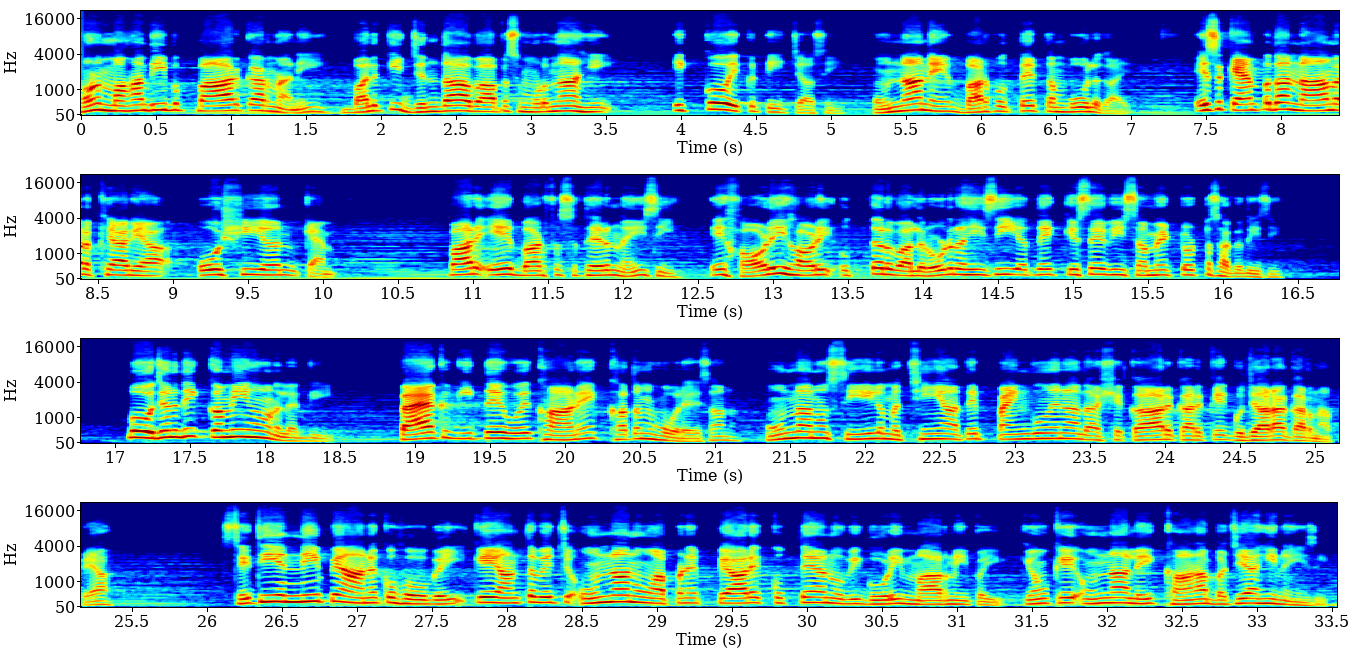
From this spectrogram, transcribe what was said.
ਹੁਣ ਮਹਾਦੀਪ ਪਾਰ ਕਰਨਾ ਨਹੀਂ, ਬਲਕਿ ਜਿੰਦਾ ਵਾਪਸ ਮੁੜਨਾ ਹੀ ਇੱਕੋ ਇੱਕ ਟੀਚਾ ਸੀ। ਉਹਨਾਂ ਨੇ ਬਰਫ਼ ਉੱਤੇ ਤੰਬੂ ਲਗਾਏ। ਇਸ ਕੈਂਪ ਦਾ ਨਾਮ ਰੱਖਿਆ ਗਿਆ ਓਸ਼ੀਅਨ ਕੈਂਪ। ਪਰ ਇਹ ਬਰਫ਼ ਸਥਿਰ ਨਹੀਂ ਸੀ। ਇਹ ਹੌਲੀ-ਹੌਲੀ ਉੱਤਰ ਵੱਲ ਰੁੜ ਰਹੀ ਸੀ ਅਤੇ ਕਿਸੇ ਵੀ ਸਮੇਂ ਟੁੱਟ ਸਕਦੀ ਸੀ। ਭੋਜਨ ਦੀ ਕਮੀ ਹੋਣ ਲੱਗੀ। ਪੈਕ ਕੀਤੇ ਹੋਏ ਖਾਣੇ ਖਤਮ ਹੋ ਰਹੇ ਸਨ। ਉਹਨਾਂ ਨੂੰ ਸੀਲ ਮੱਛੀਆਂ ਅਤੇ ਪੈਂਗੂਇਨਾਂ ਦਾ ਸ਼ਿਕਾਰ ਕਰਕੇ ਗੁਜ਼ਾਰਾ ਕਰਨਾ ਪਿਆ। ਸਥਿਤੀ ਇੰਨੀ ਭਿਆਨਕ ਹੋ ਗਈ ਕਿ ਅੰਤ ਵਿੱਚ ਉਹਨਾਂ ਨੂੰ ਆਪਣੇ ਪਿਆਰੇ ਕੁੱਤਿਆਂ ਨੂੰ ਵੀ ਗੋਲੀ ਮਾਰਨੀ ਪਈ, ਕਿਉਂਕਿ ਉਹਨਾਂ ਲਈ ਖਾਣਾ ਬਚਿਆ ਹੀ ਨਹੀਂ ਸੀ।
